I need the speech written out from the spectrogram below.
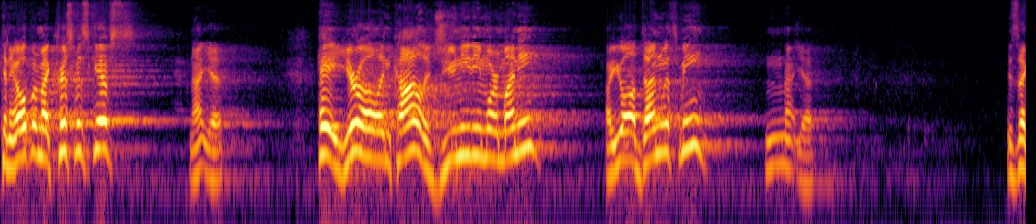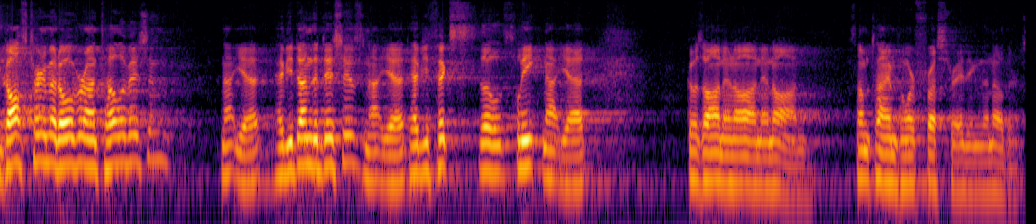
Can I open my Christmas gifts? Not yet. Hey, you're all in college. Do you need any more money? Are you all done with me? Not yet. Is that golf tournament over on television? Not yet. Have you done the dishes? Not yet. Have you fixed the leak? Not yet. Goes on and on and on, sometimes more frustrating than others.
